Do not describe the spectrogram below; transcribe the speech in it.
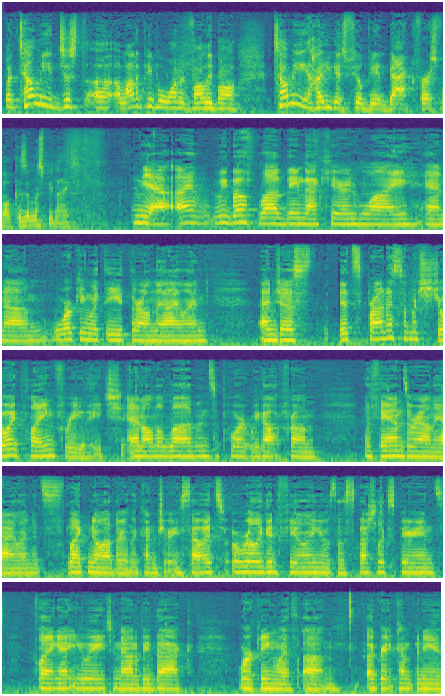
But tell me, just uh, a lot of people wanted volleyball. Tell me how you guys feel being back, first of all, because it must be nice. Yeah, I, we both love being back here in Hawaii and um, working with the youth around the island. And just, it's brought us so much joy playing for UH and all the love and support we got from the fans around the island. It's like no other in the country. So it's a really good feeling. It was a special experience playing at UH and now to be back working with um, a great company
